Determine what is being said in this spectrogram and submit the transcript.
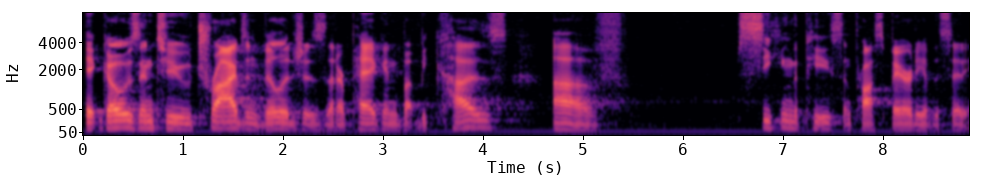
it goes into tribes and villages that are pagan, but because of seeking the peace and prosperity of the city,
